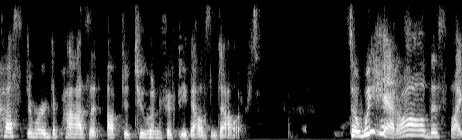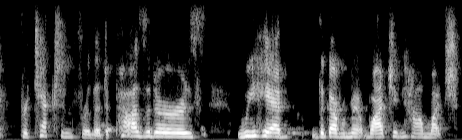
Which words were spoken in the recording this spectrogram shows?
customer deposit up to $250,000. So we had all this like protection for the depositors. We had the government watching how much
